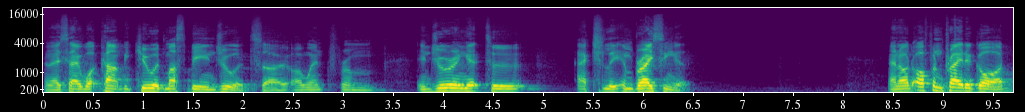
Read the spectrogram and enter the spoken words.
And they say what can't be cured must be endured. So I went from enduring it to actually embracing it. And I'd often pray to God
